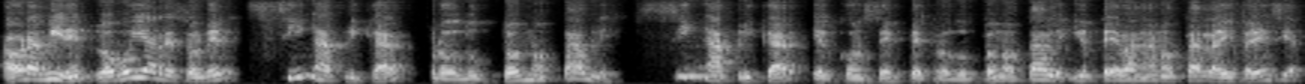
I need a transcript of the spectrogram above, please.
Ahora miren, lo voy a resolver sin aplicar productos notables, sin aplicar el concepto de producto notable. Y ustedes van a notar la diferencia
